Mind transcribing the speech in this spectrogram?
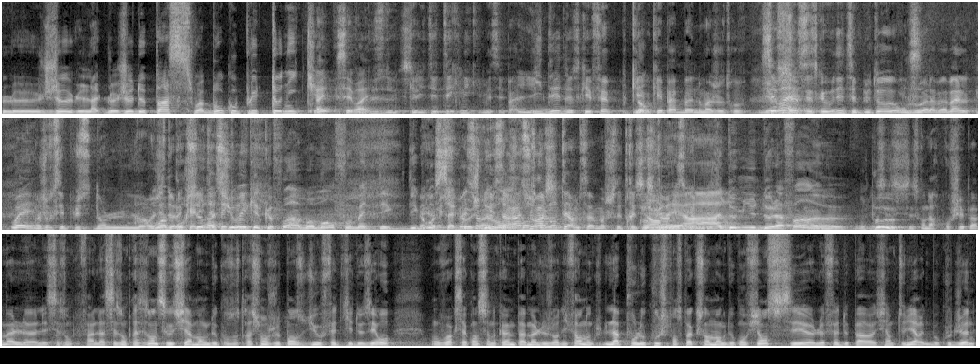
le jeu, la- le jeu de passe soit beaucoup plus tonique. Oui, c'est vrai. Plus de qualité technique, mais c'est pas l'idée de ce qui est fait qui est, Non. Bonne, moi je trouve. C'est vrai. C'est ce que vous dites, c'est plutôt on joue à la baballe. Ouais. Moi je trouve que c'est plus dans le, le Moi, registre de la pour se rassurer, quelquefois, à un moment, faut mettre des, des grosses sacoches devant. ça rassure à long terme, ça. Moi je suis très Non, mais à deux minutes de la fin, euh, on C'est- peut. C'est ce qu'on a reproché pas mal euh, les saisons, enfin, la saison précédente. C'est aussi un manque de concentration, je pense, dû au fait qu'il y ait 2-0. On voit que ça concerne quand même pas mal de joueurs différents. Donc là, pour le coup, je pense pas que ce soit un manque de confiance. C'est euh, le fait de ne pas réussir à me tenir avec beaucoup de jeunes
